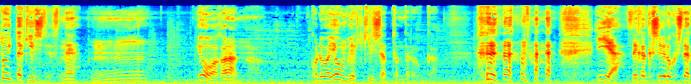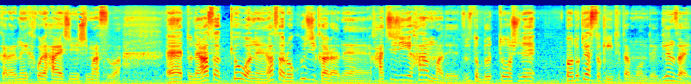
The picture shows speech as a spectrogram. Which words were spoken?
といった記事ですね。うーん。ようわからんな。これは読むべき記事だったんだろうか。いいや、せっかく収録したからね、これ配信しますわ。えー、っとね、朝、今日はね、朝6時からね、8時半までずっとぶっ通しで、ポッドキャスト聞いてたもんで、現在、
